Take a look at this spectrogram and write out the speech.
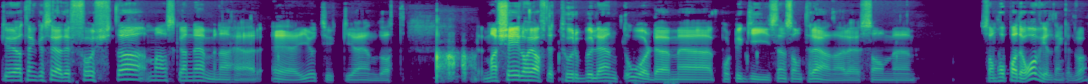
jag tänkte säga det första man ska nämna här är ju, tycker jag ändå, att Marseille har ju haft ett turbulent år där med portugisen som tränare som, eh, som hoppade av helt enkelt, va?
